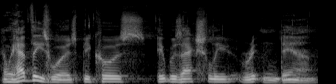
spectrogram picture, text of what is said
And we have these words because it was actually written down.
